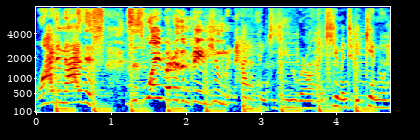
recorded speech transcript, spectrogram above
Why deny this? This is way better than being human. I don't think you were all that human to begin with.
